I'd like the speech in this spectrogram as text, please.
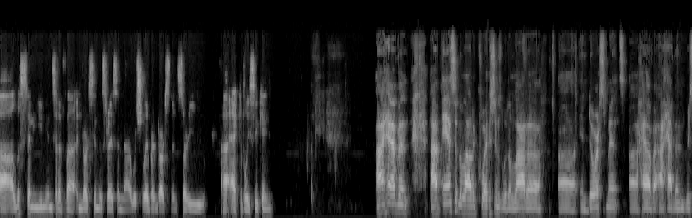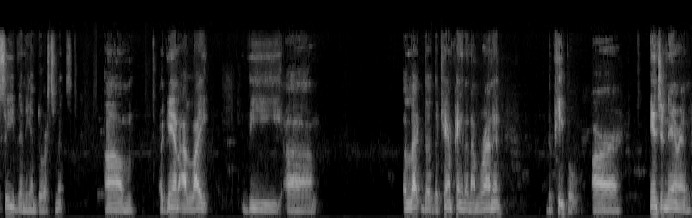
uh, list any unions that have uh, in this race and which labor endorsements are you actively seeking? I haven't, I've answered a lot of questions with a lot of endorsements. however, I haven't received any endorsements. Um, again, I like the um, elect the, the campaign that I'm running, the people are engineering,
